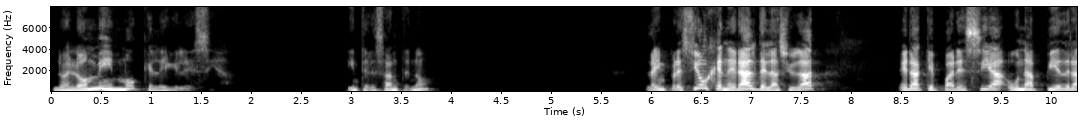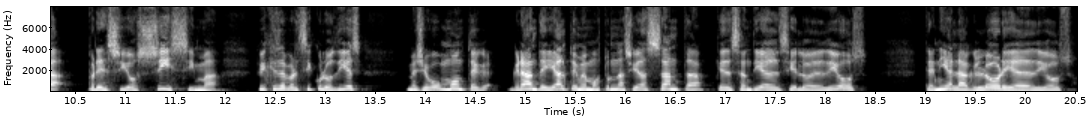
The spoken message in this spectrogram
no es lo mismo que la iglesia. Interesante, ¿no? La impresión general de la ciudad era que parecía una piedra preciosísima. Fíjese versículo 10, me llevó a un monte grande y alto y me mostró una ciudad santa que descendía del cielo de Dios. Tenía la gloria de Dios.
